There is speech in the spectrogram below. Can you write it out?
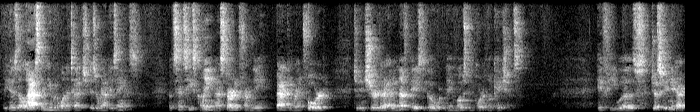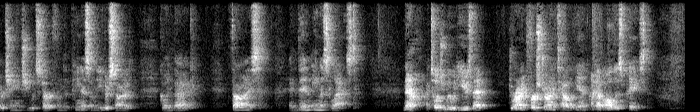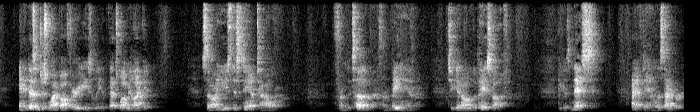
Because the last thing you would want to touch is around his anus. But since he's clean, I started from the back and ran forward to ensure that I had enough paste to go the most important locations. If he was just getting a diaper change, you would start from the penis on either side, going back, thighs, and then anus last. Now, I told you we would use that dry, first drying towel again. I have all this paste, and it doesn't just wipe off very easily. That's why we like it. So I use this damp towel from the tub, from bathing him, to get all the paste off. Because next, I have to handle his diaper.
